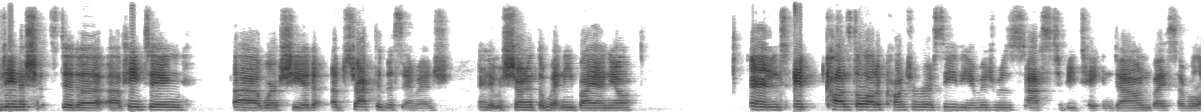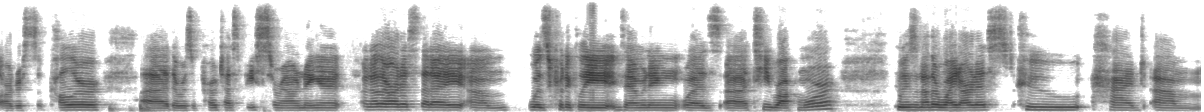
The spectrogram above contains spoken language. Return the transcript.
Dana Schutz did a, a painting uh, where she had abstracted this image, and it was shown at the Whitney Biennial. And it caused a lot of controversy. The image was asked to be taken down by several artists of color. Uh, there was a protest piece surrounding it. Another artist that I um, was critically examining was uh, Ti-Rock Moore, who is another white artist who had um,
